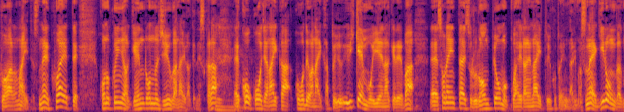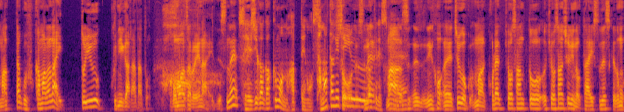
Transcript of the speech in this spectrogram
加わらないですね。加えて、この国には言論の自由がないわけですから、うん、えこうこうじゃないか、こうではないかという意見も言えなければ、えそれに対する論評も加えられないということになりますね。議論が全く深まらないという国柄だと思わざるを得ないですね。政治が学問の発展を妨げているわけですね。まあ、日本、えー、中国、まあ、これは共産党、共産主義の体質ですけども、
